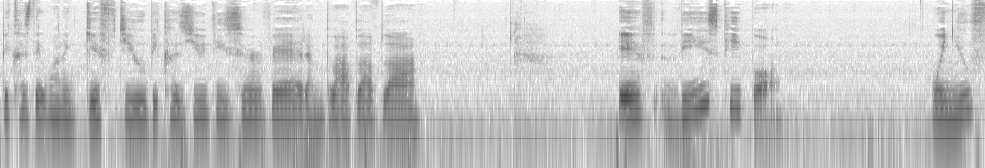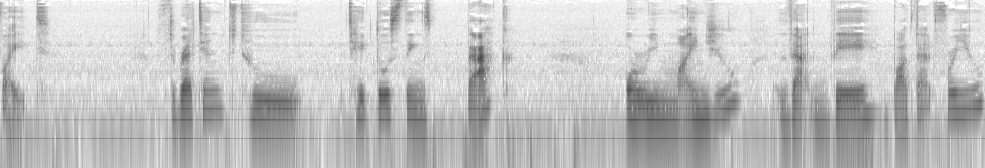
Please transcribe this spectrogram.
because they want to gift you because you deserve it and blah blah blah if these people when you fight threaten to take those things back or remind you that they bought that for you,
